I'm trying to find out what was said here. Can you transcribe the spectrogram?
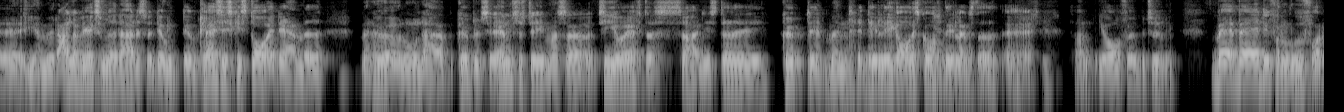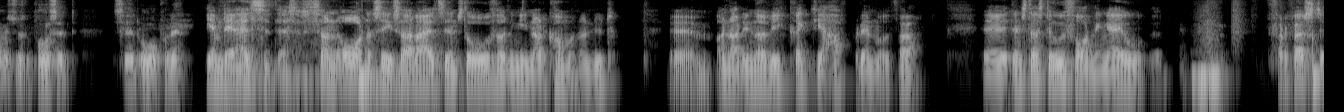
Øh, I har mødt andre virksomheder, der har det svært. Det er jo, det er jo en klassisk historie, det her med, man hører jo nogen, der har købt et CRM-system, og så 10 år efter, så har de stadig købt det, men det ligger over i skuffen ja. et eller andet sted, øh, sådan i overført betydning. Hvad, hvad er det for nogle udfordringer, hvis du skal prøve at sætte sætte ord på det? Jamen det er altid, altså sådan overordnet set, så er der altid en stor udfordring i, når der kommer noget nyt. Øhm, og når det er noget, vi ikke rigtig har haft på den måde før. Øh, den største udfordring er jo øh, for det første,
